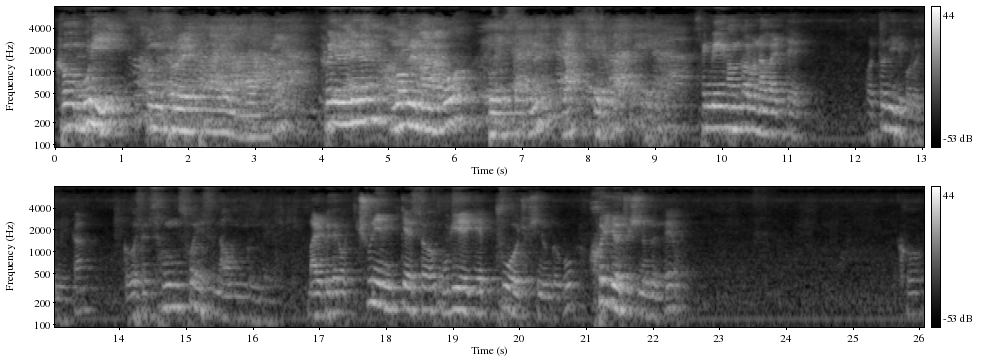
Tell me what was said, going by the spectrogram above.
그 물이 성소를 향하여 나오라 그 열매는 먹을 만하고 그 잎사귀는 약재가 되리라 생명의 강가로 나갈 때 어떤 일이 벌어집니까? 그것은 성소에서 나오는 건데요. 말 그대로 주님께서 우리에게 부어주시는 거고 흘려주시는 건데요. 그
